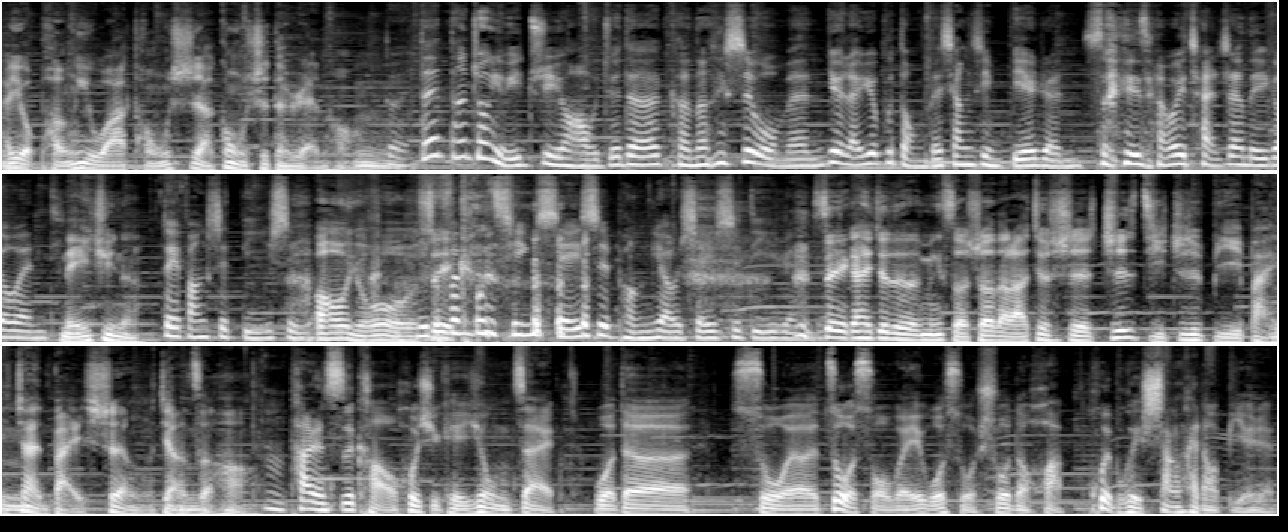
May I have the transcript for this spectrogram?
还有朋友啊、同事啊、共事的人哦。嗯，对，但当中有一句啊，我觉得可能是我们越来越不懂得相信别人，所以才会产生的一个问题。哪一句呢？对方是敌是友，哦哟，你所以分不清谁是朋友，谁是敌人。所以刚才就是文明所说的了，就是知己知彼，百战百胜这样子哈。他人思考或许可以用在我的所作所为，我所说的话会不会伤害到别人，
